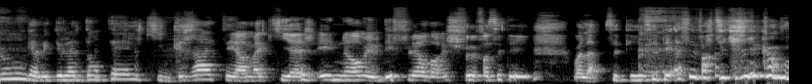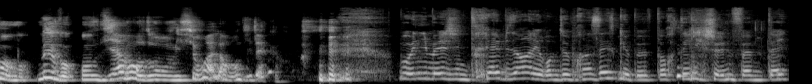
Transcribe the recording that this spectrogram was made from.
longues avec de la dentelle qui gratte et un maquillage énorme et des fleurs dans les cheveux. Enfin, c'était, voilà, c'était, c'était assez particulier comme moment. Mais bon, on dit abandon en mission, alors on dit d'accord. Bon, on imagine très bien les robes de princesse que peuvent porter les jeunes femmes taille.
